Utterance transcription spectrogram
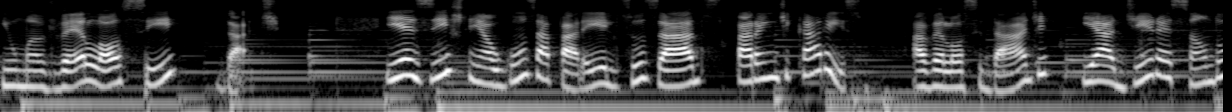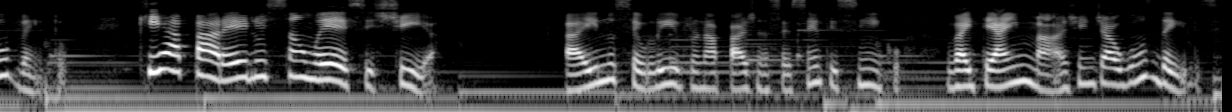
e uma velocidade. E existem alguns aparelhos usados para indicar isso, a velocidade e a direção do vento. Que aparelhos são esses, tia? Aí no seu livro, na página 65, vai ter a imagem de alguns deles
